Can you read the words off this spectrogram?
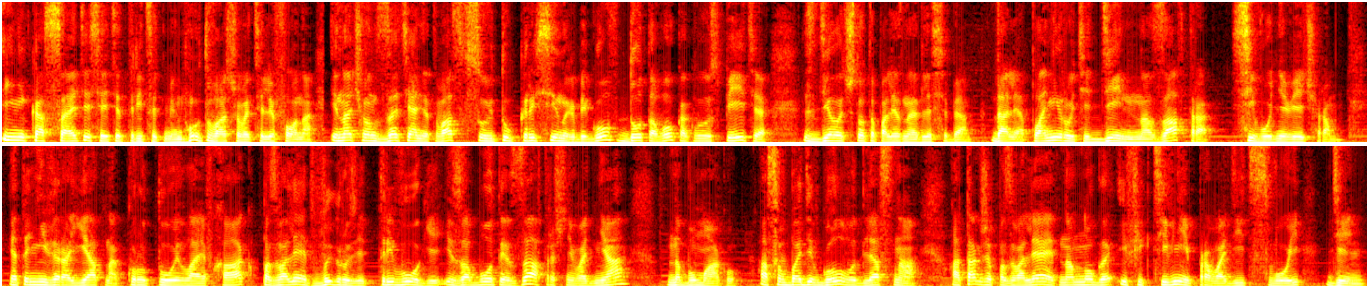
И не касайтесь эти 30 минут вашего телефона, иначе он затянет вас в суету крысиных бегов до того, как вы успеете сделать что-то полезное для себя. Далее, планируйте день на завтра сегодня вечером. Это невероятно крутой лайфхак, позволяет выгрузить тревоги и заботы завтрашнего дня на бумагу, освободив голову для сна, а также позволяет намного эффективнее проводить свой день.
